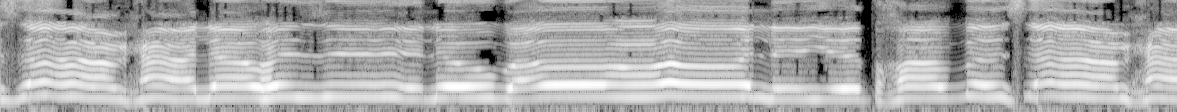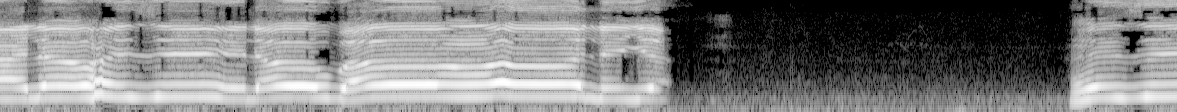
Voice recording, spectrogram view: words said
سامحة لو هزيل وبالي يتخب سامحة لو هزيل وبالي هزيل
